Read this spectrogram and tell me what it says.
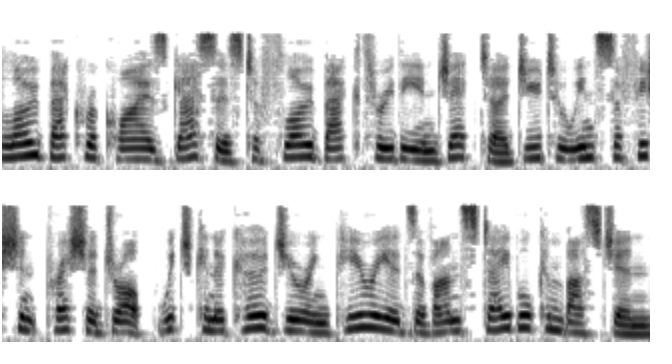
Blowback requires gases to flow back through the injector due to insufficient pressure drop which can occur during periods of unstable combustion.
